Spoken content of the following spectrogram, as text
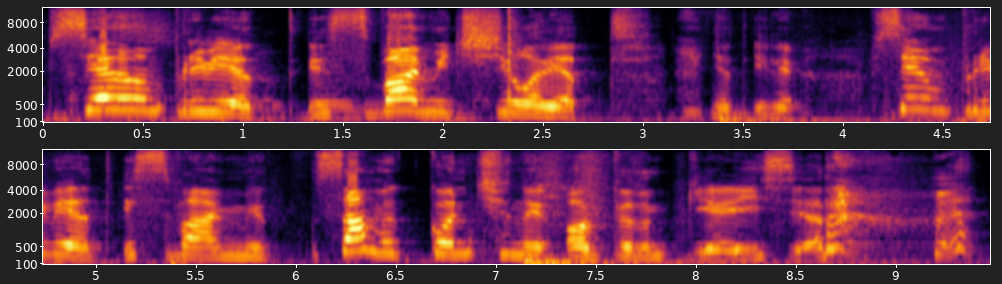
Всем привет! И с вами Человек. Нет, или Всем привет! И с вами самый конченый опенкейсер.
